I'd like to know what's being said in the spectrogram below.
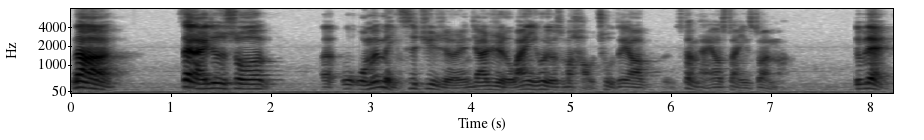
那再来就是说，呃，我我们每次去惹人家，惹完以后有什么好处？这要算盘要算一算嘛，对不对？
